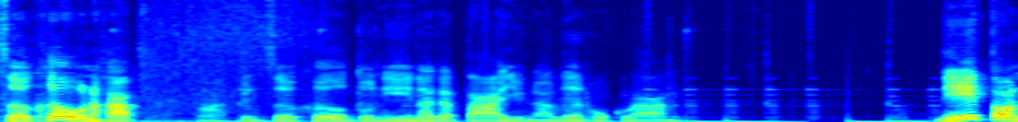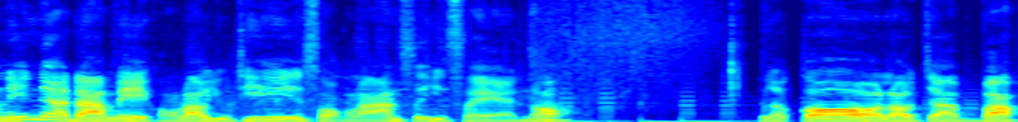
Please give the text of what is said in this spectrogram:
เซอร์เคิลนะครับเป็นเซอร์เคิลตัวนี้น่าจะตายอยู่นะเลือด 6 ล้าน นี้ตอนนี้เนี่ย ดาเมจของเราอยู่ที่2ล้าน4แสนเนาะแล้วก็เราจะบัฟ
